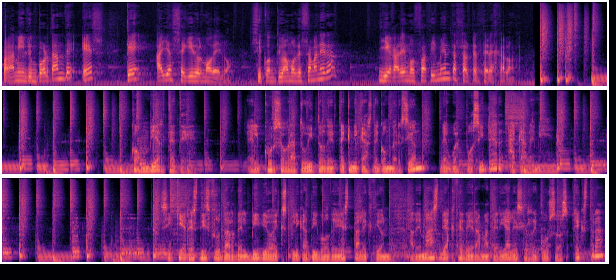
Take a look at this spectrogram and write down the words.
Para mí lo importante es que hayas seguido el modelo. Si continuamos de esta manera, llegaremos fácilmente hasta el tercer escalón. Conviértete el curso gratuito de técnicas de conversión de Webpositor Academy. Si quieres disfrutar del vídeo explicativo de esta lección, además de acceder a materiales y recursos extra,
